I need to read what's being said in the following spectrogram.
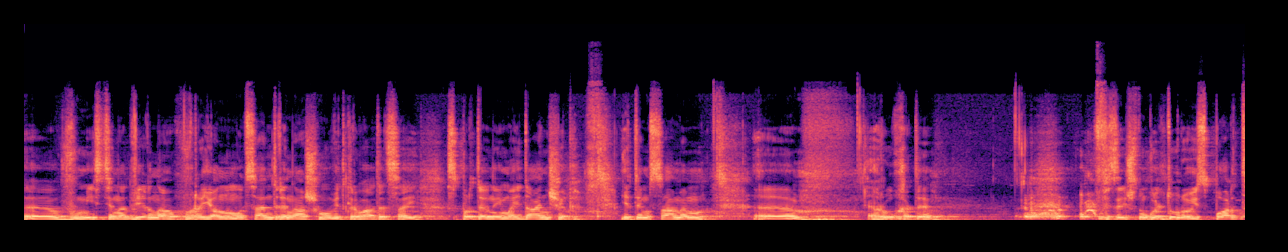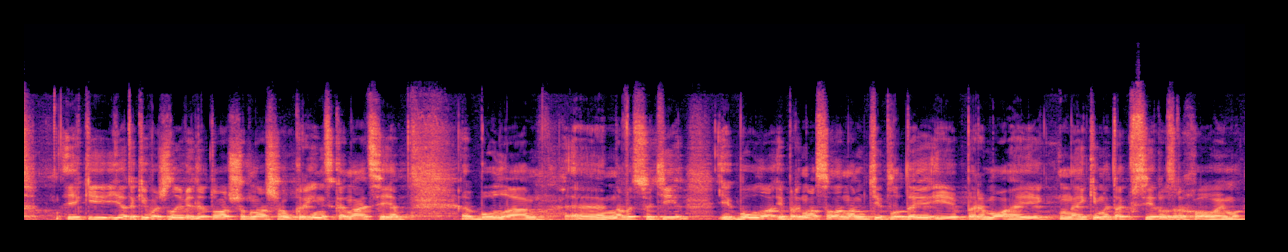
е, в місті Надвірна, в районному центрі нашому відкривати цей спортивний майданчик і тим самим е, рухати фізичну культуру і спорт, які є такі важливі для того, щоб наша українська нація була е, на висоті і була і приносила нам ті плоди і перемоги, на які ми так всі розраховуємо.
